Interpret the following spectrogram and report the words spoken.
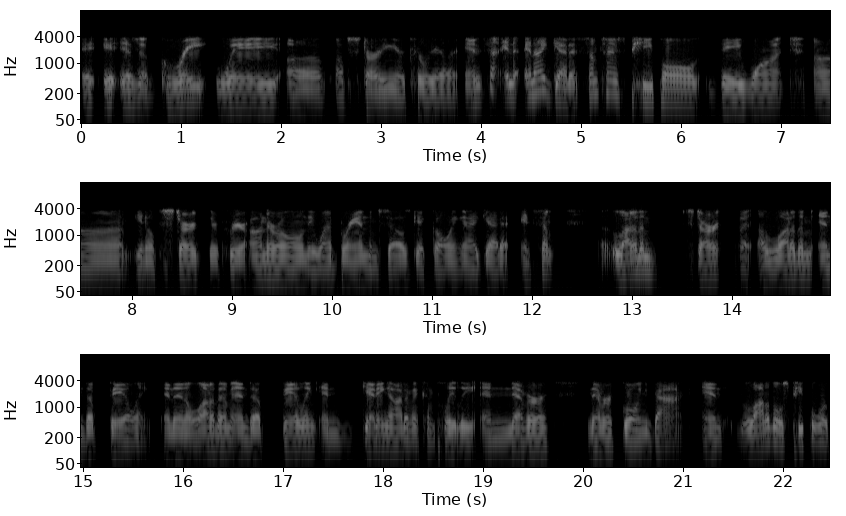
it, it is a great way of, of starting your career. And, and and I get it. Sometimes people they want uh, you know to start their career on their own. They want to brand themselves, get going, and I get it. And some a lot of them start, but a lot of them end up failing, and then a lot of them end up failing and getting out of it completely and never never going back. And a lot of those people were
